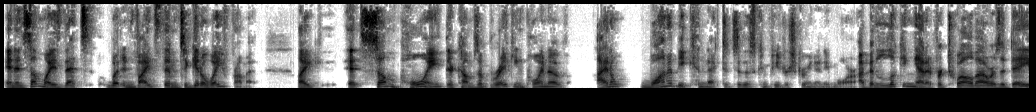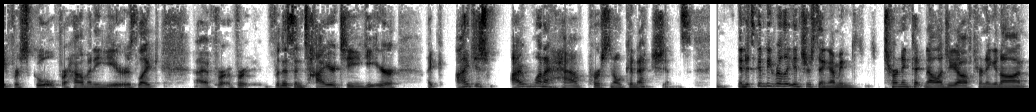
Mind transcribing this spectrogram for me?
And in some ways, that's what invites them to get away from it. Like at some point, there comes a breaking point of, I don't want to be connected to this computer screen anymore. I've been looking at it for 12 hours a day for school for how many years? Like uh, for, for, for this entirety year, like I just, I want to have personal connections and it's going to be really interesting. I mean, turning technology off, turning it on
